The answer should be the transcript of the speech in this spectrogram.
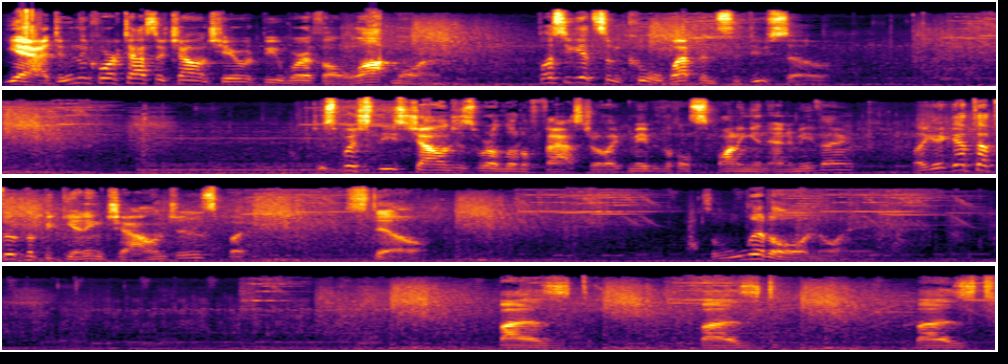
Yeah, doing the Qwarktastic Challenge here would be worth a lot more. Plus you get some cool weapons to do so. Just wish these challenges were a little faster, like maybe the whole spawning an enemy thing. Like, I get that they're the beginning challenges, but still. It's a little annoying. Buzzed. Buzzed. Buzzed.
